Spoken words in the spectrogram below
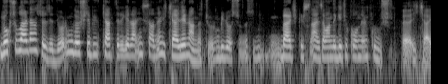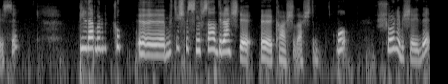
Yoksullardan söz ediyorum. Göçte büyük kentlere gelen insanların hikayelerini anlatıyorum biliyorsunuz. Berci Kristin aynı zamanda gece konuların kuruluş e, hikayesi. Birden böyle bir çok e, müthiş bir sınıfsal dirençle e, karşılaştım. O şöyle bir şeydi.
